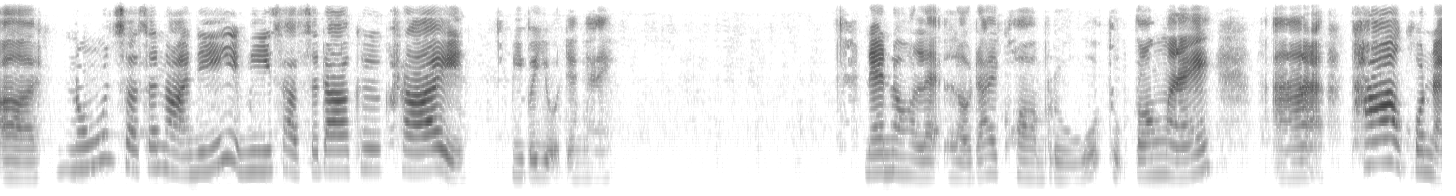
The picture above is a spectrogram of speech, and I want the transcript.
อ่อนู้นศาสนานี้มีศาสดาคือใคร มีประโยชน์ยังไง แน่นอนแหละเราได้ความรู้ถูกต้องไหมอ่าถ้าคนไหน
